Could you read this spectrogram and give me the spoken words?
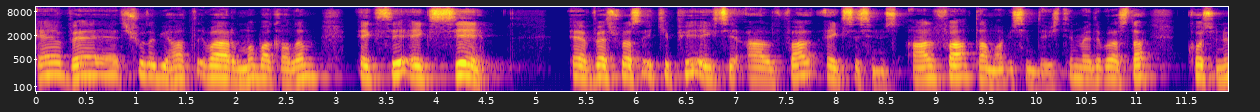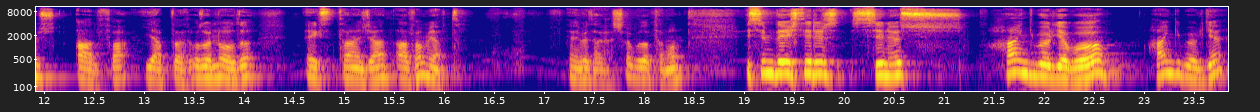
Evet şurada bir hat var mı bakalım. Eksi eksi. Evet şurası 2 pi eksi alfa eksi sinüs alfa. Tamam isim değiştirmedi. Burası da kosinüs alfa yaptı. O zaman ne oldu? Eksi tanjant alfa mı yaptım? Evet arkadaşlar bu da tamam. İsim değiştirir sinüs. Hangi bölge bu? Hangi bölge?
